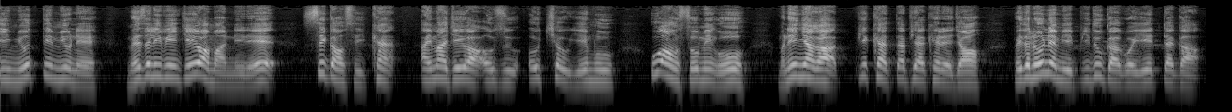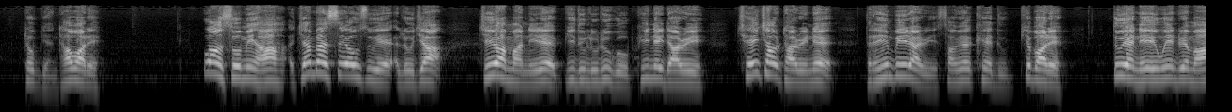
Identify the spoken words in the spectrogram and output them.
ကြီးမြို့တစ်မြို့နယ်မဲစလီပင်ကျေးရွာမှာနေတဲ့စစ်ကောင်စီခန့်အိုင်မကျေးရွာအုပ်စုအုပ်ချုပ်ရေးမှူးဦးအောင်စိုးမင်းကိုမင်းညကပြစ်ခတ်တပ်ဖြတ်ခဲ့တဲ့ကြောင်းဗေဒနိုးနယ်မြေပြည်သူ့ကာကွယ်ရေးတပ်ကထုတ်ပြန်ထားပါတယ်။ဦးအောင်စိုးမင်းဟာအကြမ်းဖက်စစ်အုပ်စုရဲ့အလို့ကျကျေးရွာမှာနေတဲ့ပြည်သူလူထုကိုဖိနှိပ်တာတွေချင်းချောက်တာတွေနဲ့ သတင်းပေးတာတွေဆောင်ရွက်ခဲ့သူဖြစ်ပါတယ်။သူ့ရဲ့နေအိမ်ဝင်းအတွင်းမှာ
